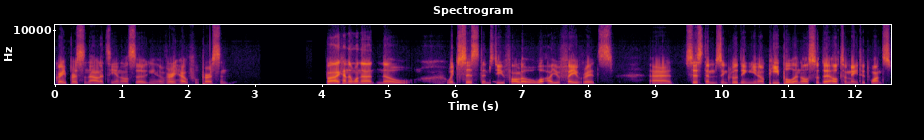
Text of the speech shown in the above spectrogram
great personality, and also you know very helpful person. But I kind of want to know which systems do you follow? What are your favorites? Uh, systems, including you know people and also the automated ones.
